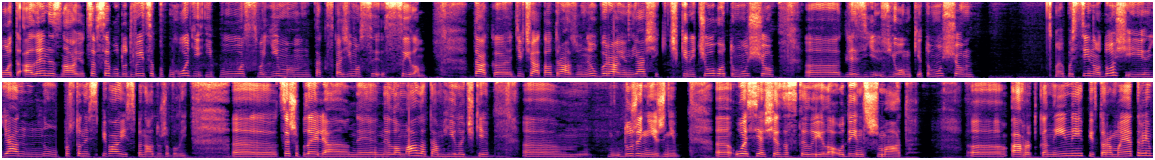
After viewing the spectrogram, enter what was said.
От, але не знаю, це все буду дивитися по погоді і по своїм, так скажімо, силам. Так, е, дівчата, одразу не вбираю ящички, нічого, тому що е, для зйомки, тому що е, постійно дощ, і я ну, просто не вспіваю, і спина дуже болить. Це щоб Леля не, не ламала там гілочки, е, дуже ніжні. Ось я ще застелила один шмат агротканини, півтора метри.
